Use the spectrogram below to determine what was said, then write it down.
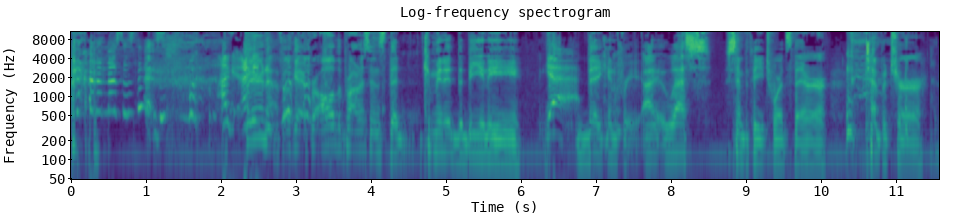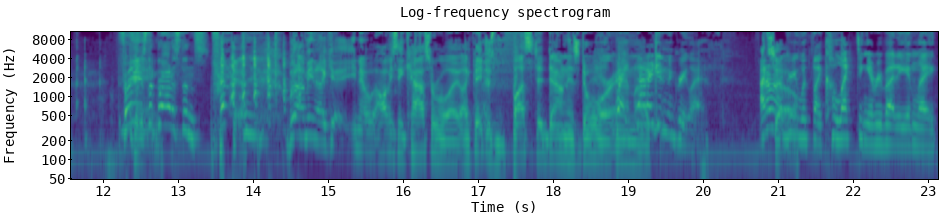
of what kind of mess is this? I, I Fair mean, enough. Okay, for all the Protestants that committed the B and E, Yeah. they can free. I, less sympathy towards their temperature. Freeze the thing. Protestants! But I mean, like you know, obviously Castleroy, like they just busted down his door Right, and that I didn't agree with. I don't So- agree with like collecting everybody and like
